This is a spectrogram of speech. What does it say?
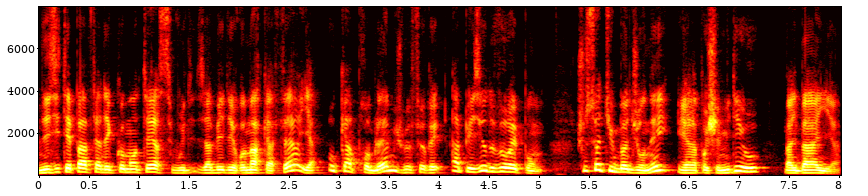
N'hésitez pas à faire des commentaires si vous avez des remarques à faire. Il n'y a aucun problème, je me ferai un plaisir de vous répondre. Je vous souhaite une bonne journée et à la prochaine vidéo. Bye bye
